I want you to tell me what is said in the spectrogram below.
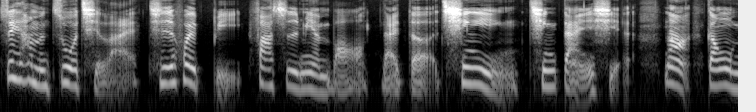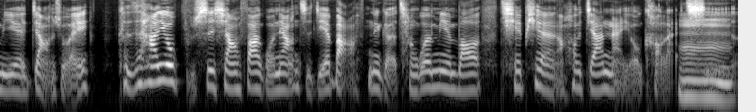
所以他们做起来其实会比法式面包来的轻盈清淡一些。那刚我们也讲说，哎，可是它又不是像法国那样直接把那个常规面包切片，然后加奶油烤来吃。嗯、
